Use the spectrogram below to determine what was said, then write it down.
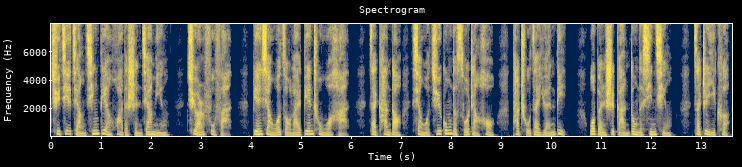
去接蒋清电话的沈佳明去而复返，边向我走来边冲我喊。在看到向我鞠躬的所长后，他处在原地。我本是感动的心情，在这一刻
